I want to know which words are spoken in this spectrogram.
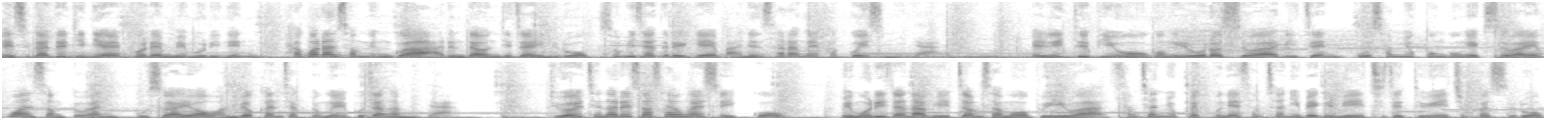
S가드 DDR4 램 메모리는 탁월한 성능과 아름다운 디자인으로 소비자들에게 많은 사랑을 받고 있습니다. 엘리트 B550 에오러스와 리젠 53600X와의 호환성 또한 우수하여 완벽한 작동을 보장합니다. 듀얼 채널에서 사용할 수 있고 메모리 전압 1.35V와 3600분의 3200mHz의 주파수로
